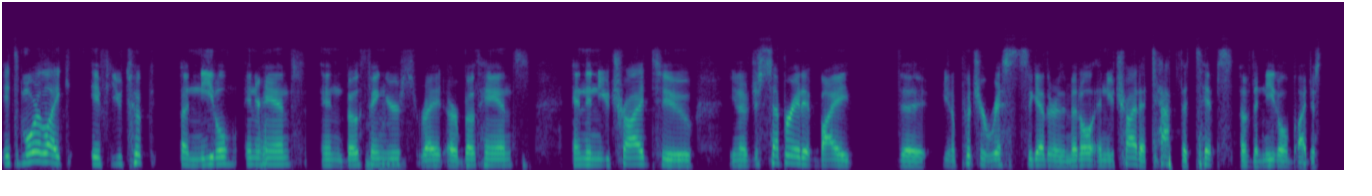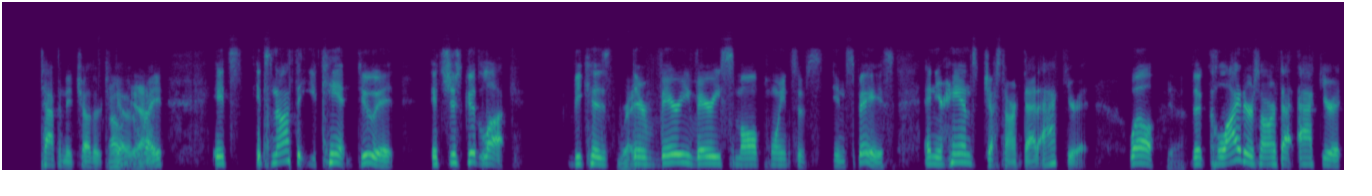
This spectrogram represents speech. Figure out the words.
it's more like if you took a needle in your hand in both mm-hmm. fingers, right, or both hands, and then you tried to, you know, just separate it by the, you know, put your wrists together in the middle, and you try to tap the tips of the needle by just tapping each other oh, together, oh, yeah. right? It's it's not that you can't do it; it's just good luck because right. they're very very small points of in space, and your hands just aren't that accurate. Well, yeah. the colliders aren't that accurate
